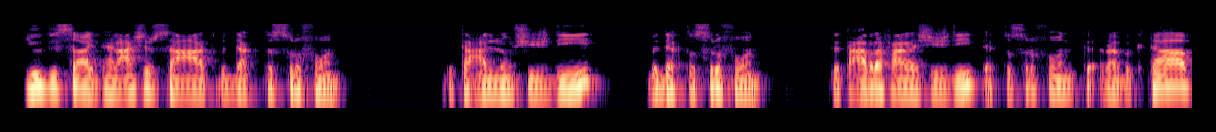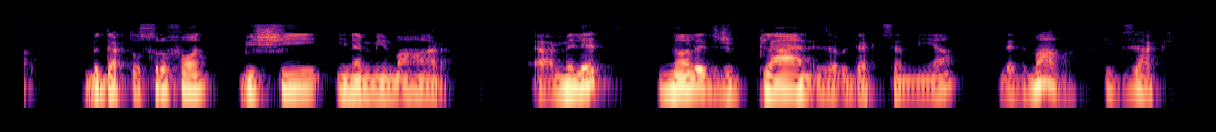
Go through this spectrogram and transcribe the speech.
You decide هالعشر ساعات بدك تصرفهم. بتعلم شيء جديد بدك تصرفهم. تتعرف على شيء جديد بدك تصرفهم تقرأ بكتاب بدك تصرفهم بشيء ينمي مهارة. عملت knowledge plan إذا بدك تسميها لدماغك. Exactly exactly.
